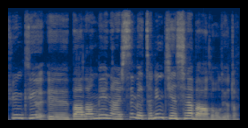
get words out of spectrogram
Çünkü e, bağlanma enerjisi metalin cinsine bağlı oluyordu.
